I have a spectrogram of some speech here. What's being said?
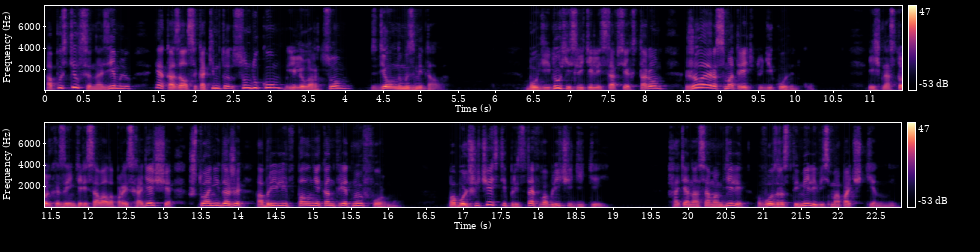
опустился на землю и оказался каким-то сундуком или ларцом, сделанным из металла. Боги и духи слетелись со всех сторон, желая рассмотреть эту диковинку. Их настолько заинтересовало происходящее, что они даже обрели вполне конкретную форму. По большей части представь в обличии детей. Хотя на самом деле возраст имели весьма почтенный.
